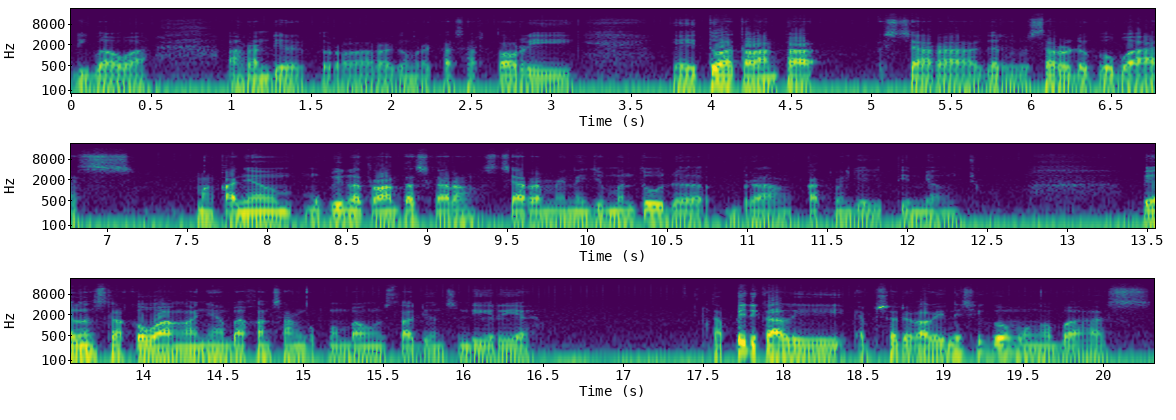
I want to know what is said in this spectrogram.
di bawah arahan direktur olahraga mereka Sartori. Yaitu Atalanta secara garis besar udah gue bahas. Makanya mungkin Atalanta sekarang secara manajemen tuh udah berangkat menjadi tim yang cukup balance setelah keuangannya bahkan sanggup membangun stadion sendiri ya. Tapi di kali episode kali ini sih gue mau ngebahas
